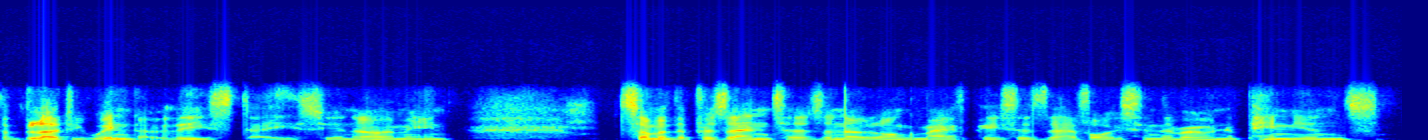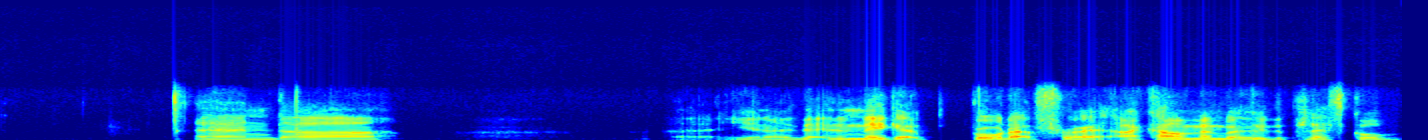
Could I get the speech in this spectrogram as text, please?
the bloody window these days, you know. I mean, some of the presenters are no longer mouthpieces they're voicing their own opinions. And uh, uh you know and they get brought up for it. I can't remember who the political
